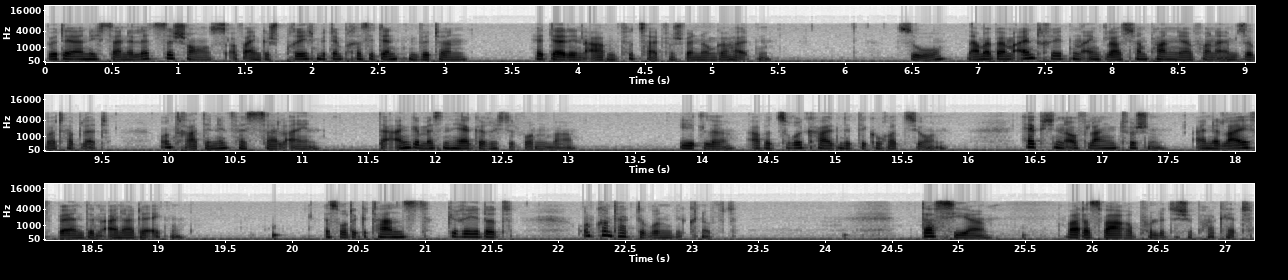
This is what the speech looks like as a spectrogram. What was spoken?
Würde er nicht seine letzte Chance auf ein Gespräch mit dem Präsidenten wittern, hätte er den Abend für Zeitverschwendung gehalten. So nahm er beim Eintreten ein Glas Champagner von einem Silbertablett und trat in den Festsaal ein, der angemessen hergerichtet worden war. Edle, aber zurückhaltende Dekoration. Häppchen auf langen Tischen, eine Liveband in einer der Ecken. Es wurde getanzt, geredet und Kontakte wurden geknüpft. Das hier war das wahre politische Parkett.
